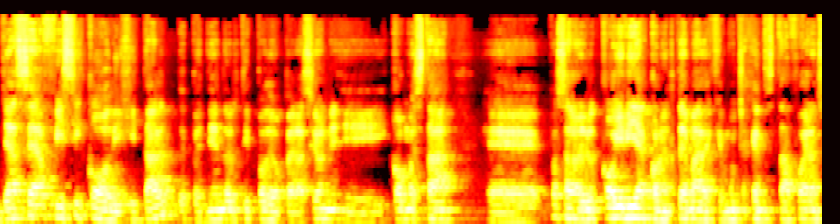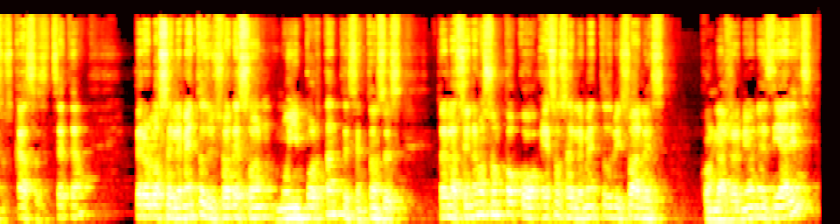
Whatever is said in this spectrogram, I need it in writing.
ya sea físico o digital, dependiendo del tipo de operación y cómo está eh, pues hoy día con el tema de que mucha gente está afuera en sus casas, etcétera, pero los elementos visuales son muy importantes. Entonces, relacionemos un poco esos elementos visuales con las reuniones diarias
